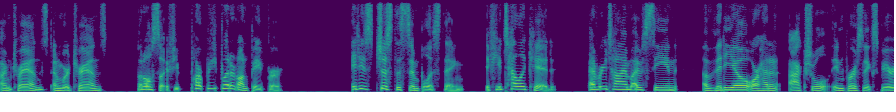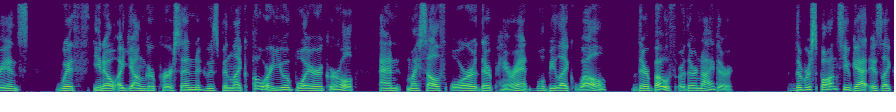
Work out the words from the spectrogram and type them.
I'm trans and we're trans, but also if you if you put it on paper, it is just the simplest thing. If you tell a kid, every time I've seen a video or had an actual in-person experience with, you know, a younger person who's been like, "Oh, are you a boy or a girl?" and myself or their parent will be like, "Well, they're both or they're neither." The response you get is like,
